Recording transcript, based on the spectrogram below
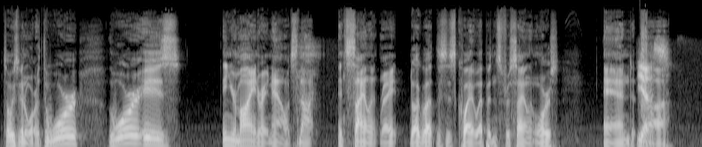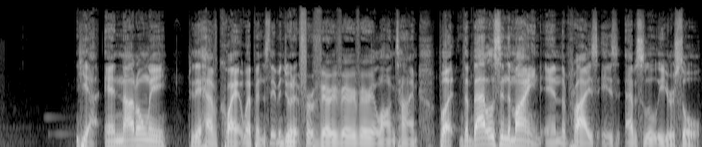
It's always been a war. The war, the war is in your mind right now. It's not. It's silent, right? Dogbot. This is quiet weapons for silent wars, and Yes. uh, yeah, and not only do they have quiet weapons, they've been doing it for a very, very, very long time. But the battle is in the mind, and the prize is absolutely your soul.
